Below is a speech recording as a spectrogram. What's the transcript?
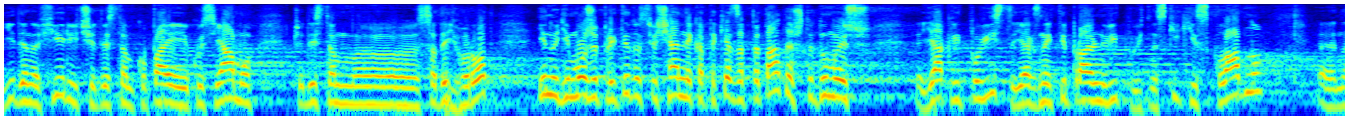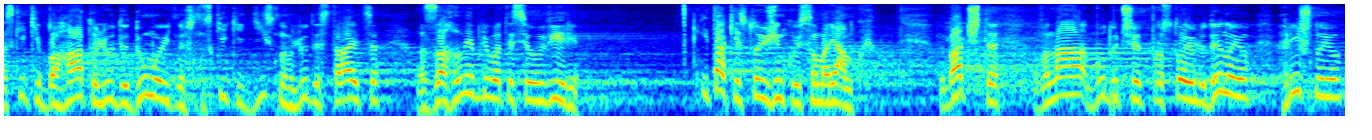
їде на фірі, чи десь там копає якусь яму, чи десь там е, садить город, іноді може прийти до священника таке запитати, що ти думаєш, як відповісти, як знайти правильну відповідь, наскільки складно, е, наскільки багато люди думають, наскільки дійсно люди стараються заглиблюватися у вірі. І так я з тою жінкою самарянкою. Ви бачите, вона, будучи простою людиною, грішною,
